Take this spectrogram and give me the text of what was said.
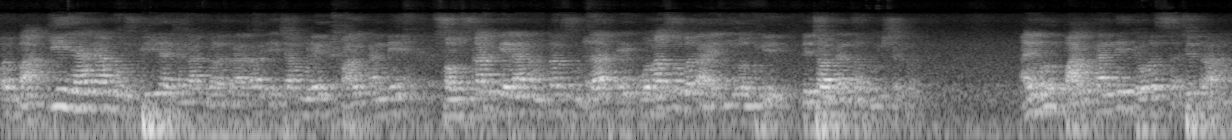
पण बाकी ह्या ज्या गोष्टी या जगात घडत राहतात त्याच्यामुळे पालकांनी संस्कार केल्यानंतर सुद्धा ते कोणासोबत आहेत मुलं मुली त्याच्यावर त्यांचं भविष्य करत आणि म्हणून पालकांनी तेवढं सचेत राहणं.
